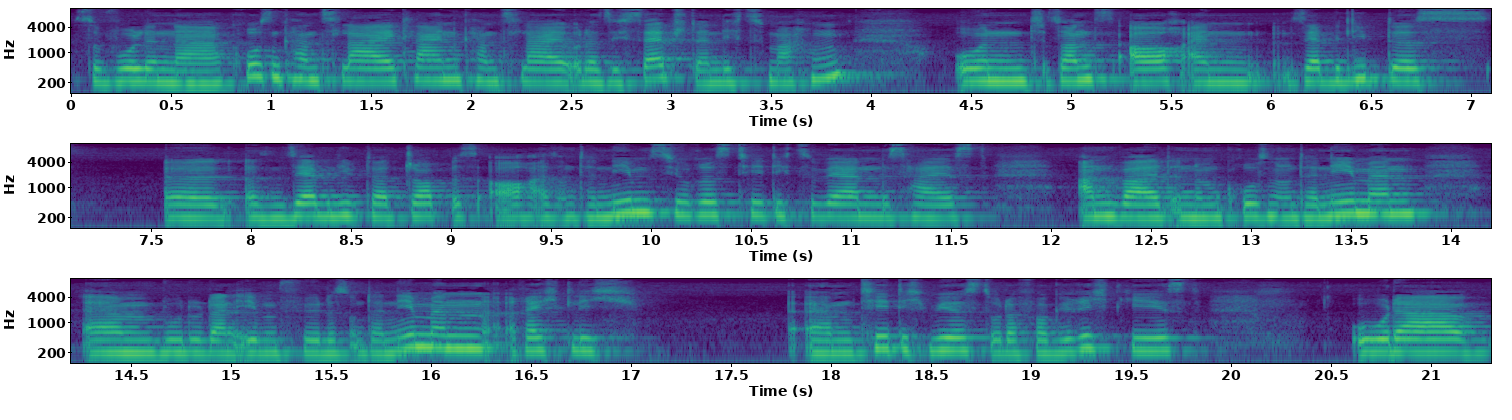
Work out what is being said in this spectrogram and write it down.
sowohl in einer großen Kanzlei, kleinen Kanzlei oder sich selbstständig zu machen. Und sonst auch ein sehr beliebtes, also ein sehr beliebter Job ist auch als Unternehmensjurist tätig zu werden. Das heißt, Anwalt in einem großen Unternehmen, ähm, wo du dann eben für das Unternehmen rechtlich ähm, tätig wirst oder vor Gericht gehst. Oder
